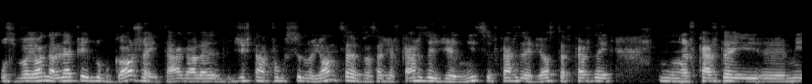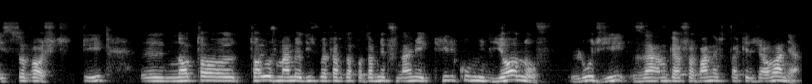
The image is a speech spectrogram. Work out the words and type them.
uzbrojone lepiej lub gorzej, tak, ale gdzieś tam funkcjonujące w zasadzie w każdej dzielnicy, w każdej wiosce, w każdej, mm, w każdej y, miejscowości, Y, no to, to już mamy liczbę prawdopodobnie przynajmniej kilku milionów ludzi zaangażowanych w takie działania.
